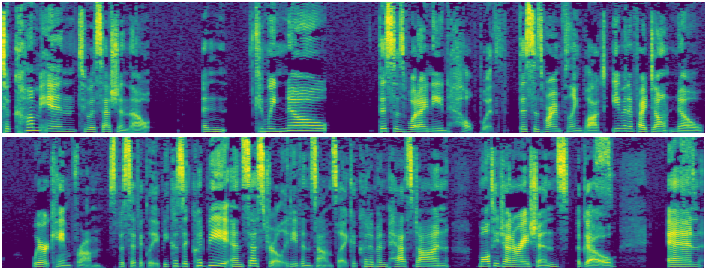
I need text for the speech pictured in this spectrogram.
To come into a session though, and can we know this is what I need help with? This is where I'm feeling blocked, even if I don't know where it came from specifically, because it could be ancestral, it even sounds like. It could have been passed on multi generations ago. And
